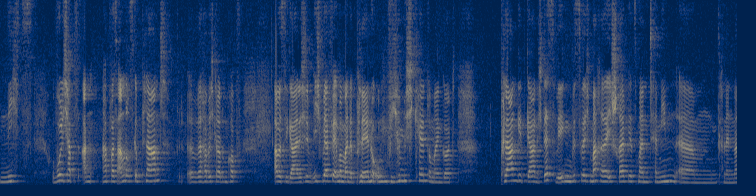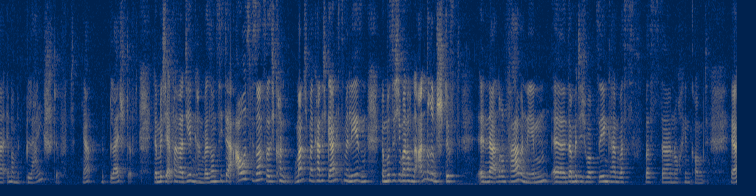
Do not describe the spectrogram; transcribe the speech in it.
nichts, obwohl ich habe hab was anderes geplant, äh, habe ich gerade im Kopf. Aber ist egal, ich, ich werfe ja immer meine Pläne um, wie ihr mich kennt, oh mein Gott. Plan geht gar nicht. Deswegen, wisst ihr, was ich mache? Ich schreibe jetzt meinen Terminkalender immer mit Bleistift. Ja, mit Bleistift. Damit ich einfach radieren kann, weil sonst sieht der aus wie sonst was. Ich kon, manchmal kann ich gar nichts mehr lesen. Da muss ich immer noch einen anderen Stift in einer anderen Farbe nehmen, äh, damit ich überhaupt sehen kann, was, was da noch hinkommt. Ja,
